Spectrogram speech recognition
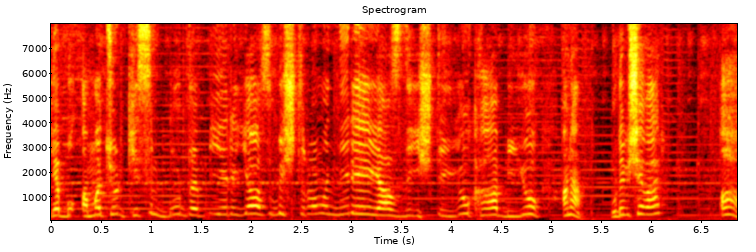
Ya bu amatör kesin burada bir yere yazmıştır ama nereye yazdı işte. Yok abi yok. Ana burada bir şey var. Aa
